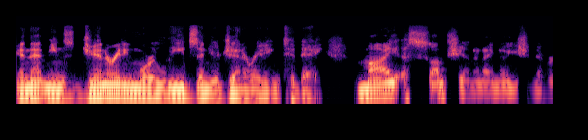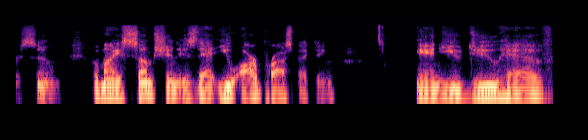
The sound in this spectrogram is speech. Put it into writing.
And that means generating more leads than you're generating today. My assumption, and I know you should never assume, but my assumption is that you are prospecting and you do have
